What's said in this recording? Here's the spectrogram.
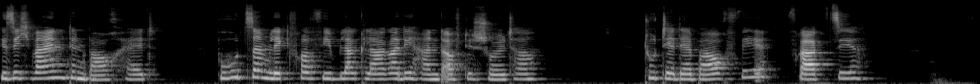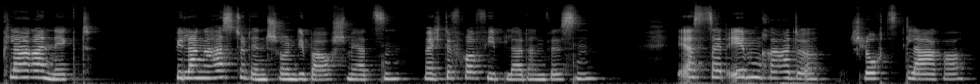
die sich weinend den Bauch hält. Behutsam legt Frau Fiebler Clara die Hand auf die Schulter. Tut dir der Bauch weh? fragt sie. Clara nickt. Wie lange hast du denn schon die Bauchschmerzen? möchte Frau Fiebler dann wissen. Erst seit eben gerade, schluchzt Clara.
